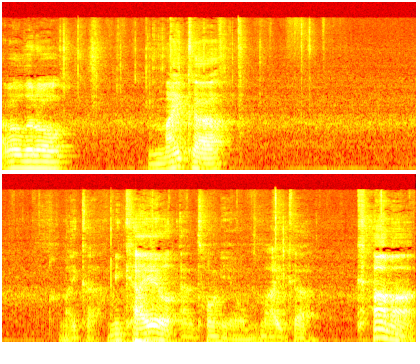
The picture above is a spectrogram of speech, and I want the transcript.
Have a little Micah? Micah. Michail Antonio. Micah. Come on.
